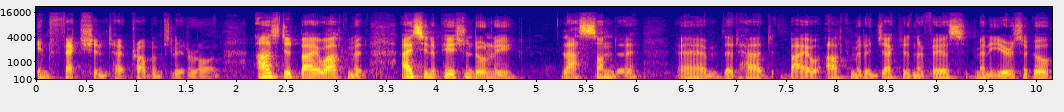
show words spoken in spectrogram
infection type problems later on, as did Bio-Alcamid. I seen a patient only last Sunday um, that had Bio-Alcamid injected in their face many years ago.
